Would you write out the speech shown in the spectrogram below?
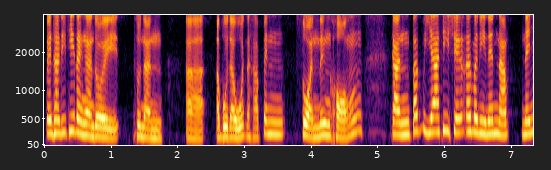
เป็นทางที่ที่รายงานโดยสุนันอ่าอบูดาวุฒนะครับ เป็นส่วนหนึ่งของการตัดวิยาที่เชคอัลบานีเน้นย้ำเน้น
